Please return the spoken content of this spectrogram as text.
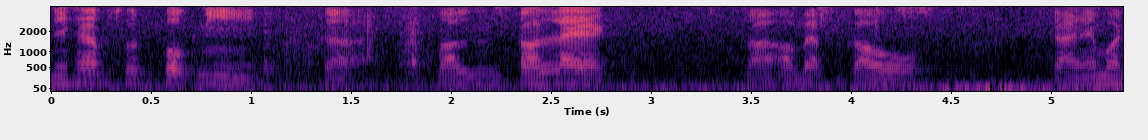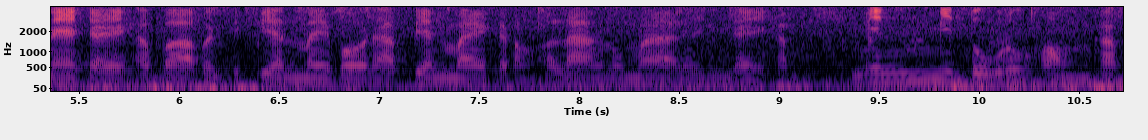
นี่ครับชุดพวกนี้ก็ตอนตอนแรกเราเอาแบบเก่ากายังบ่แน่ใจครับว่าเพิ่นสิเปลี่ยนไหม่บ่ถ้าเปลี่ยนไหม่ก็ต้องเอาล่างลงมาเลยจังไดครับมีมีตู้ทุกห้องครับ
